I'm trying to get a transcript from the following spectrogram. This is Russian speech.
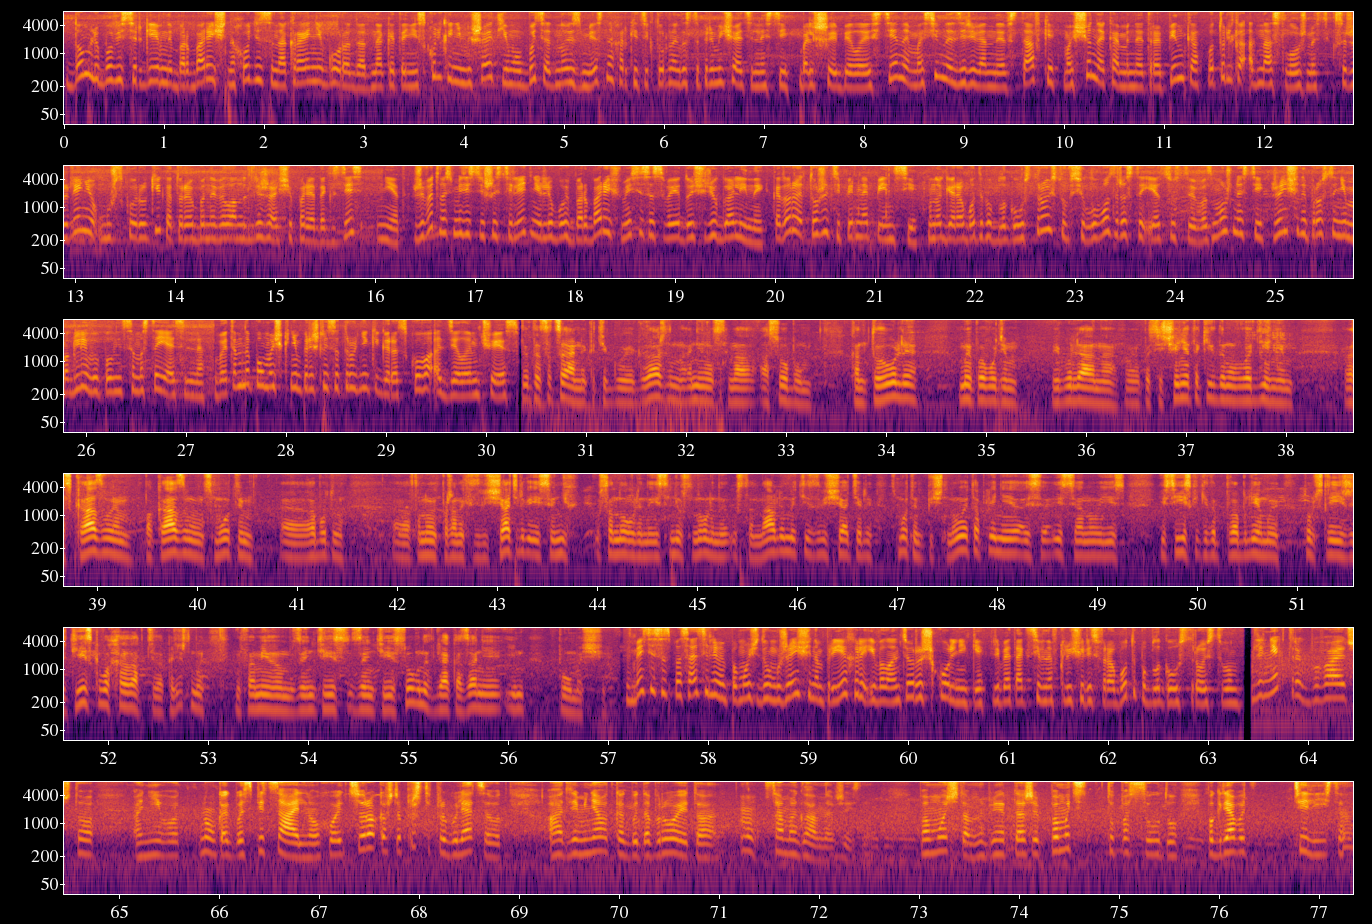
Дом Любови Сергеевны Барбарич находится на окраине города, однако это нисколько не мешает ему быть одной из местных архитектурных достопримечательностей. Большие белые стены, массивные деревянные вставки, мощеная каменная тропинка. Вот только одна сложность. К сожалению, мужской руки, которая бы навела надлежащий порядок здесь, нет. Живет 86-летняя Любовь Барбарич вместе со своей дочерью Галиной, которая тоже теперь на пенсии. Многие работы по благоустройству в силу возраста и отсутствия возможностей женщины просто не могли выполнить самостоятельно. В этом на помощь к ним пришли сотрудники городского отдела МЧС. Это социальная категория граждан, они у нас на особом контроле. Мы проводим регулярно э, посещение таких домовладений, рассказываем, показываем, смотрим э, работу э, автономных пожарных извещателей, если у них установлены, если не установлены, устанавливаем эти извещатели, смотрим печное отопление, если, если оно есть, если есть какие-то проблемы, в том числе и житейского характера, конечно, мы информируем заинтерес, заинтересованных для оказания им помощи. Вместе со спасателями помочь двум женщинам приехали и волонтеры-школьники. Ребята активно включились в работу по благоустройству. Для некоторых бывает, что они вот, ну, как бы специально уходят с уроков, чтобы просто прогуляться. Вот. А для меня вот как бы добро это, ну, самое главное в жизни. Помочь там, например, даже помыть ту посуду, погрябать те листья.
